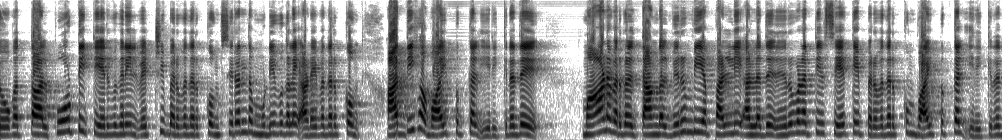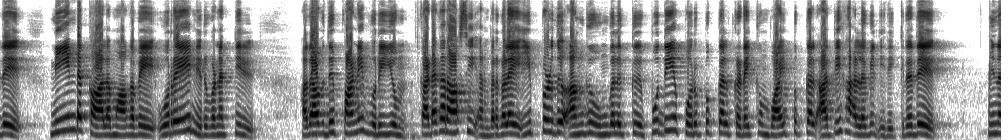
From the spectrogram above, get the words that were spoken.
யோகத்தால் போட்டித் தேர்வுகளில் வெற்றி பெறுவதற்கும் சிறந்த முடிவுகளை அடைவதற்கும் அதிக வாய்ப்புகள் இருக்கிறது. மாணவர்கள் தாங்கள் விரும்பிய பள்ளி அல்லது நிறுவனத்தில் சேர்க்கை பெறுவதற்கும் வாய்ப்புகள் இருக்கிறது. நீண்ட காலமாகவே ஒரே நிறுவனத்தில் அதாவது பணிபுரியும் கடகராசி அன்பர்களே இப்பொழுது அங்கு உங்களுக்கு புதிய பொறுப்புகள் கிடைக்கும் வாய்ப்புகள் அதிக அளவில் இருக்கிறது. இந்த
